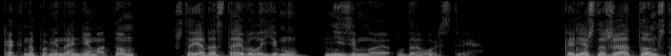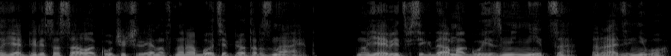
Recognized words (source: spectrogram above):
как напоминанием о том, что я доставила ему неземное удовольствие. Конечно же, о том, что я пересосала кучу членов на работе, Петр знает, но я ведь всегда могу измениться ради него.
